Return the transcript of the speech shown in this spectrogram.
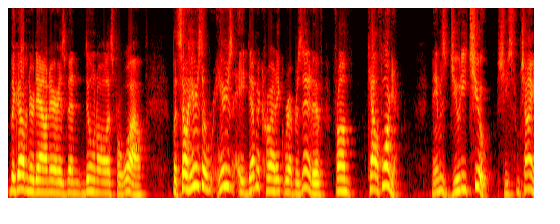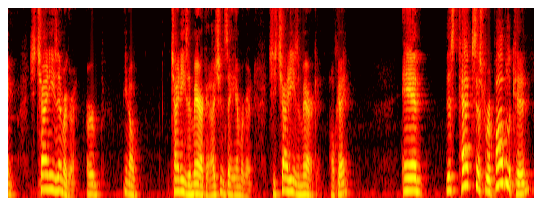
the governor down there has been doing all this for a while. But so here's a here's a Democratic representative from California. Name is Judy Chu. She's from China. She's Chinese immigrant, or you know, Chinese American. I shouldn't say immigrant. She's Chinese American. Okay, and this Texas Republican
